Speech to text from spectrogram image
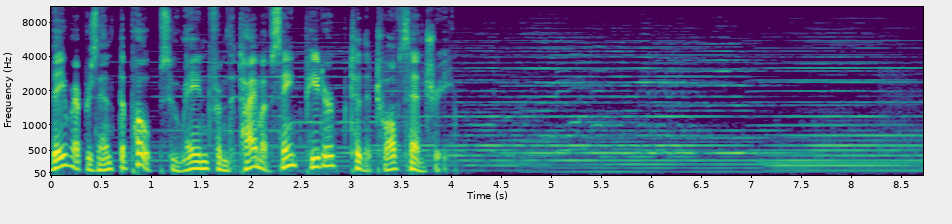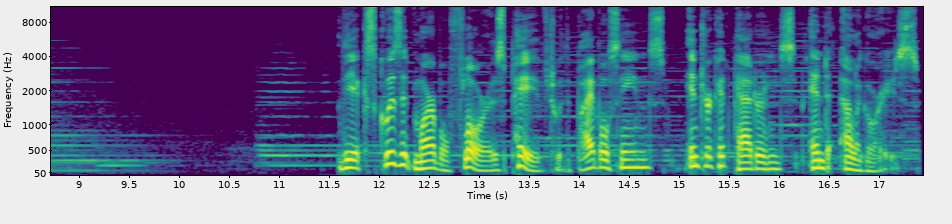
They represent the popes who reigned from the time of St. Peter to the 12th century. The exquisite marble floor is paved with Bible scenes, intricate patterns, and allegories.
